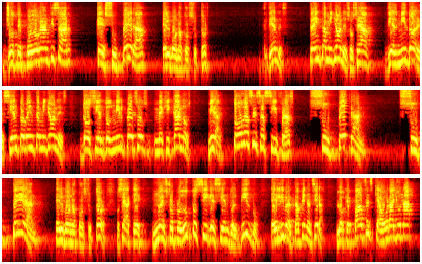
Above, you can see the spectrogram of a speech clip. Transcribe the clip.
Yo te puedo garantizar que supera el bono constructor. ¿Entiendes? 30 millones, o sea, 10 mil dólares, 120 millones, 200 mil pesos mexicanos. Mira, todas esas cifras superan, superan el bono constructor. O sea que nuestro producto sigue siendo el mismo, es libertad financiera. Lo que pasa es que ahora hay una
